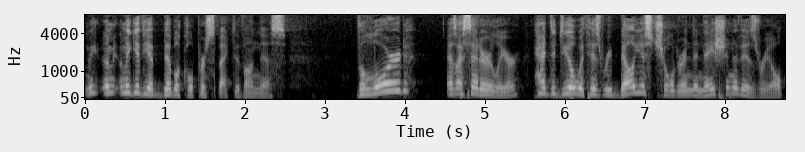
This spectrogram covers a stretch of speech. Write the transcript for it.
Let me, let me, let me give you a biblical perspective on this. The Lord, as I said earlier, had to deal with his rebellious children, the nation of Israel,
